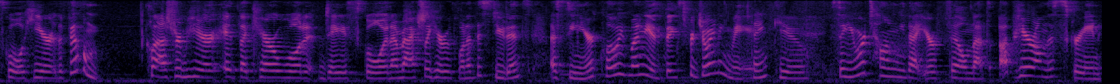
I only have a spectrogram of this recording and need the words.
school here, the film classroom here at the Carrollwood Day School. And I'm actually here with one of the students, a senior, Chloe Munyon. Thanks for joining me. Thank you. So you were telling me that your film that's up here on the screen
